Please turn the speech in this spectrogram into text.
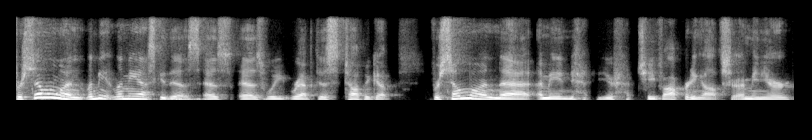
For someone, let me let me ask you this as as we wrap this topic up. For someone that I mean, you're chief operating officer. I mean, you're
